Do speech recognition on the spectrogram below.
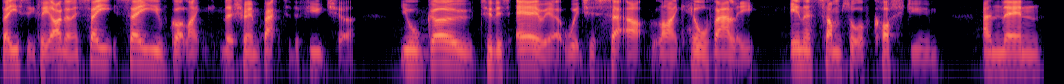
basically I don't know. Say say you've got like they're showing Back to the Future, you'll go to this area which is set up like Hill Valley in a some sort of costume, and then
